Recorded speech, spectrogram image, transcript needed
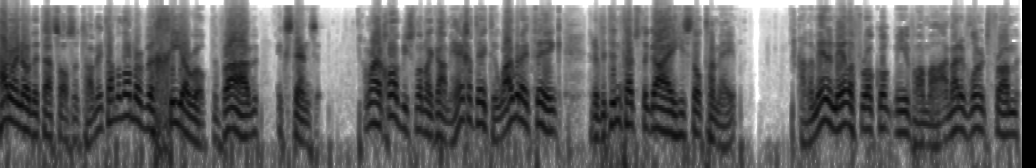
How do I know that that's also tummy? Talmud Lomar v'chiyarok. The vav extends it. Why would I think that if it didn't touch the guy, he's still tamei? I might have learned from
